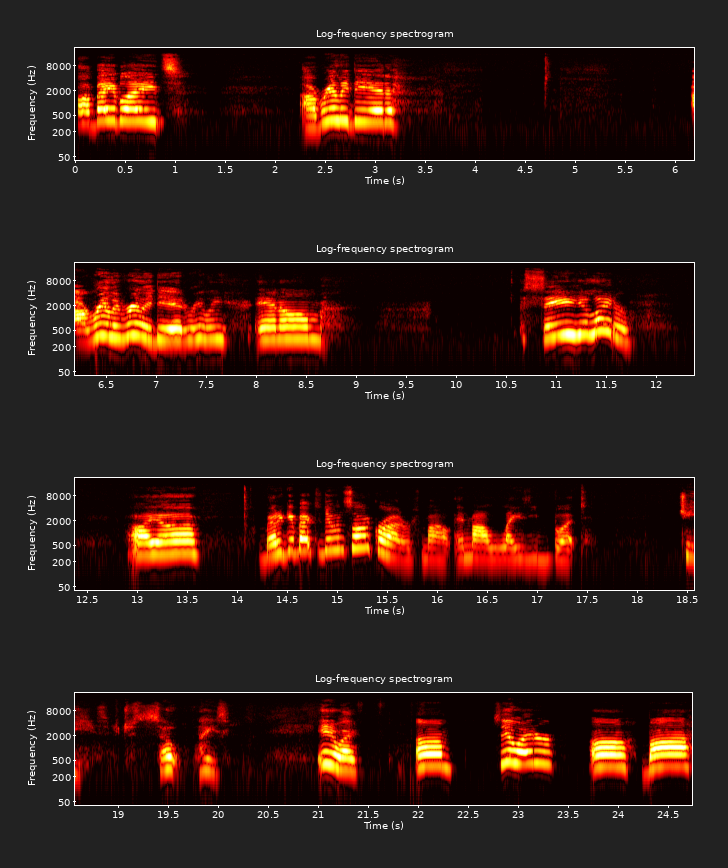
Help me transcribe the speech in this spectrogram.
my Beyblades. I really did. I really, really did, really. And, um, see you later. I, uh, better get back to doing Sonic Riders my, in my lazy butt. Jeez, you're just so lazy. Anyway, um, see you later. Uh, bye.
